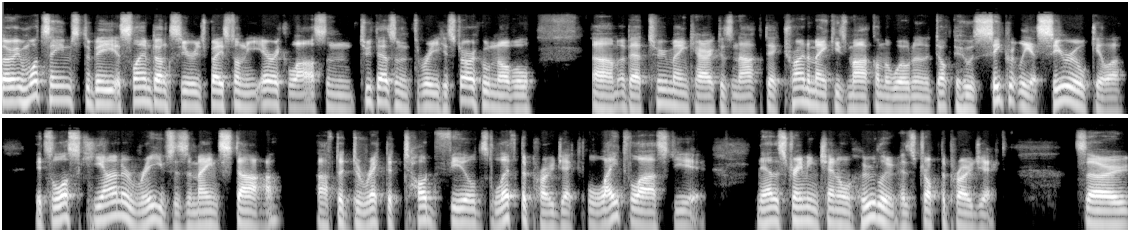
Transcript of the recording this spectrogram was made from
So, in what seems to be a slam dunk series based on the Erik Larson 2003 historical novel um, about two main characters, an architect trying to make his mark on the world, and a doctor who is secretly a serial killer, it's lost Keanu Reeves as the main star after director Todd Fields left the project late last year. Now, the streaming channel Hulu has dropped the project. So,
